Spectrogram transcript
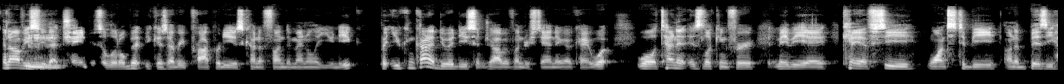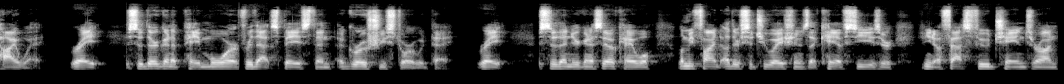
And obviously mm-hmm. that changes a little bit because every property is kind of fundamentally unique, but you can kind of do a decent job of understanding, okay, what well, a tenant is looking for maybe a KFC wants to be on a busy highway, right? So they're going to pay more for that space than a grocery store would pay, right? So then you're going to say, okay, well, let me find other situations that KFCs or, you know, fast food chains are on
